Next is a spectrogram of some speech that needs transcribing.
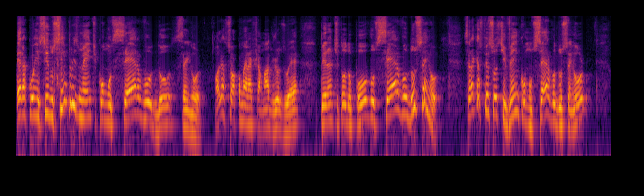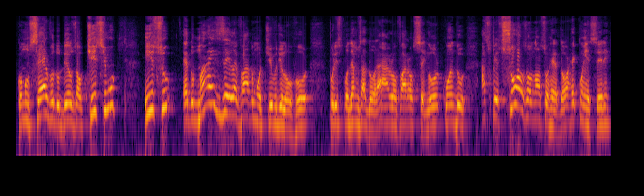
era conhecido simplesmente como servo do Senhor. Olha só como era chamado Josué perante todo o povo, servo do Senhor. Será que as pessoas te veem como um servo do Senhor? Como um servo do Deus Altíssimo? Isso é do mais elevado motivo de louvor por isso podemos adorar, louvar ao Senhor quando as pessoas ao nosso redor reconhecerem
